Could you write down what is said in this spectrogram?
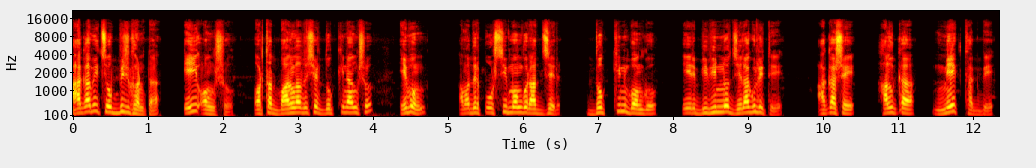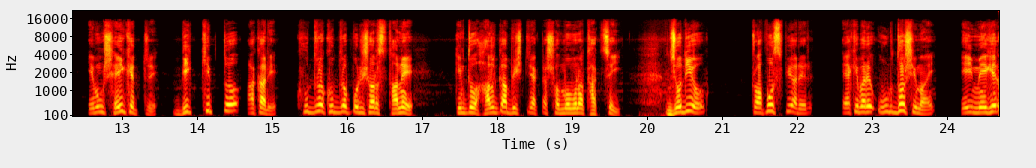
আগামী চব্বিশ ঘণ্টা এই অংশ, অর্থাৎ বাংলাদেশের দক্ষিণাংশ এবং আমাদের পশ্চিমবঙ্গ রাজ্যের দক্ষিণবঙ্গ এর বিভিন্ন জেলাগুলিতে আকাশে হালকা মেঘ থাকবে এবং সেই ক্ষেত্রে বিক্ষিপ্ত আকারে ক্ষুদ্র ক্ষুদ্র পরিসর স্থানে কিন্তু হালকা বৃষ্টির একটা সম্ভাবনা থাকছেই। যদিও ট্রপোস্ফিয়ারের একেবারে ঊর্ধ্ব সীমায় এই মেঘের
